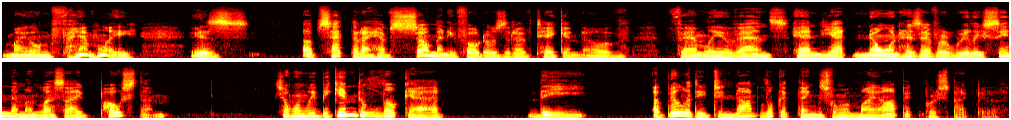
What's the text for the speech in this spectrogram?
my own family is upset that I have so many photos that I've taken of family events, and yet no one has ever really seen them unless I post them. So when we begin to look at the ability to not look at things from a myopic perspective,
